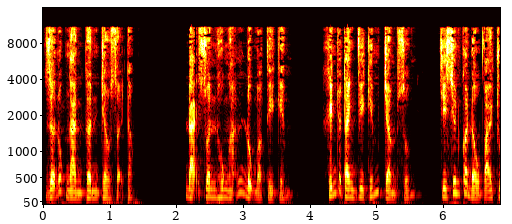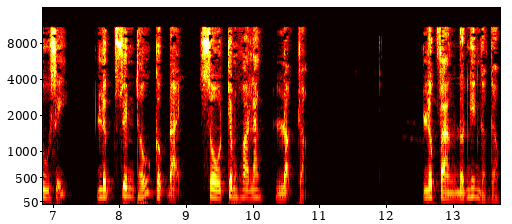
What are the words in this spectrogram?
Giữa lúc ngàn cân treo sợi tóc, Đại xuân hung hãn đụng vào phi kiếm, Khiến cho thanh phi kiếm trầm xuống, Chỉ xuyên qua đầu vai chu sĩ, Lực xuyên thấu cực đại, Xô châm hoa lăng loạn trọng. Lục vàng đột nhiên ngẩng đầu,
